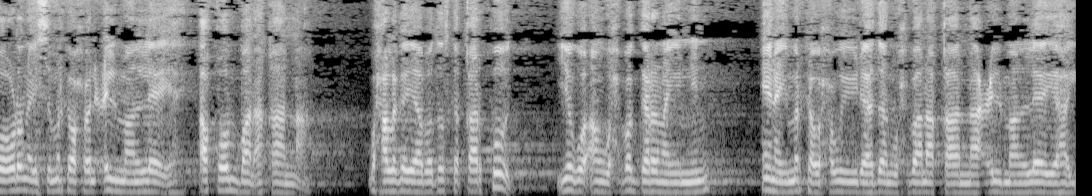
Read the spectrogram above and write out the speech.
oo odhanaysa marka waxaan cilmaan leeyahay aqoon baan aqaannaa waxaa laga yaabaa dadka qaarkood iyagoo aan waxba garanaynin inay marka waxaweye yidhaahdaan waxbaan aqaannaa cilmaan leeyahay.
